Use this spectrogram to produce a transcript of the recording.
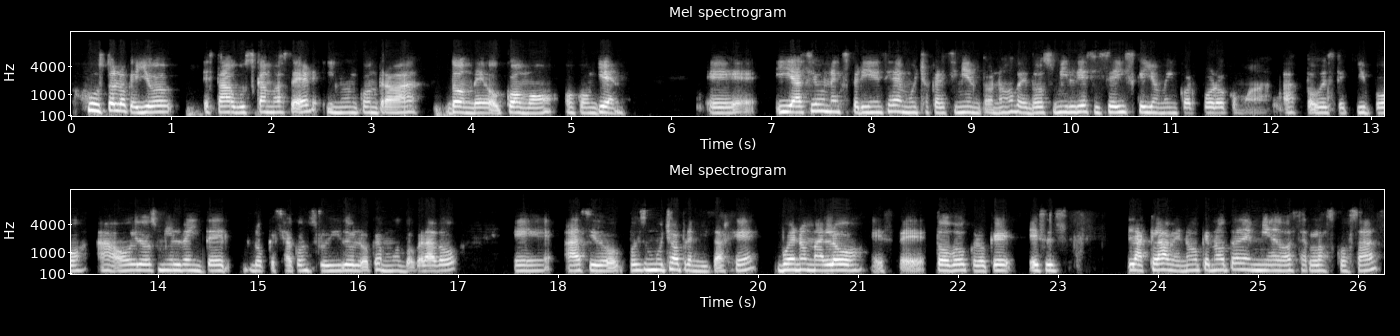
justo lo que yo estaba buscando hacer y no encontraba dónde o cómo o con quién. Eh, y ha sido una experiencia de mucho crecimiento, ¿no? De 2016 que yo me incorporo como a, a, todo este equipo, a hoy 2020 lo que se ha construido y lo que hemos logrado eh, ha sido pues mucho aprendizaje, bueno, malo, este, todo, creo que esa es la clave, ¿no? Que no te dé miedo a hacer las cosas.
